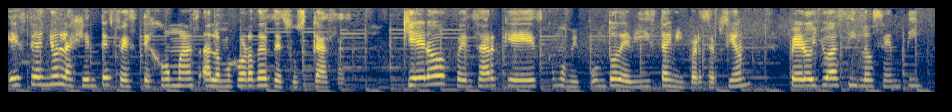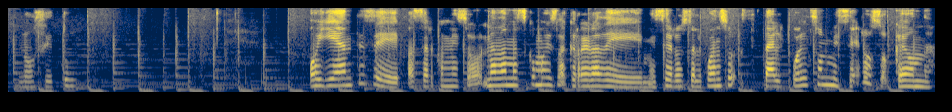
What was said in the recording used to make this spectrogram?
este año la gente festejó más a lo mejor desde sus casas. Quiero pensar que es como mi punto de vista y mi percepción, pero yo así lo sentí, no sé tú. Oye, antes de pasar con eso, nada más cómo es la carrera de meseros, tal cual son, meseros o qué onda?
